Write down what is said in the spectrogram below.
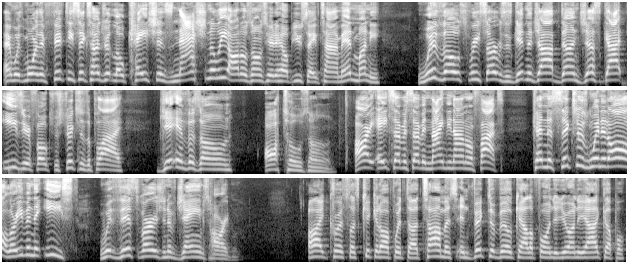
And with more than 5,600 locations nationally, AutoZone's here to help you save time and money with those free services. Getting the job done just got easier, folks. Restrictions apply. Get in the zone, AutoZone. All right, 877 99 on Fox. Can the Sixers win it all or even the East with this version of James Harden? All right, Chris, let's kick it off with uh, Thomas in Victorville, California. You're on the Odd Couple,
